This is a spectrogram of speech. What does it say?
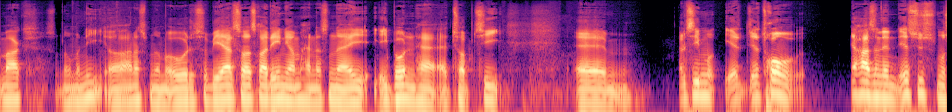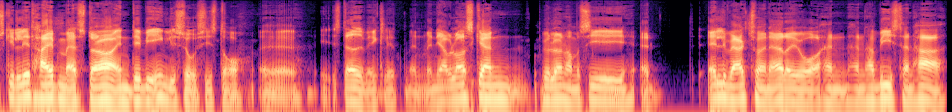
Mark som nummer 9, og Anders som nummer 8. Så vi er altså også ret enige om, at han er, sådan er i, i bunden her af top 10. Øh, jeg, vil sige, jeg, jeg tror, jeg har sådan en, jeg synes måske lidt hypen er større, end det vi egentlig så sidste år. Øh, stadigvæk lidt, men, men jeg vil også gerne belønne ham og sige, at alle værktøjerne er der jo, og han, han har vist, at han har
